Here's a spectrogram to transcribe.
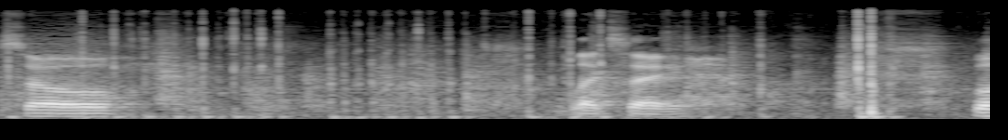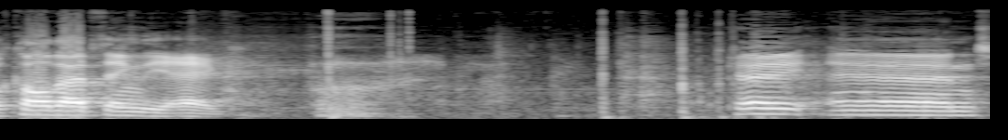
So, let's say, we'll call that thing the egg. Okay, and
